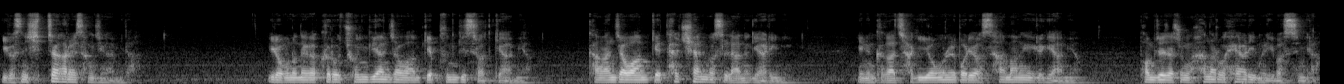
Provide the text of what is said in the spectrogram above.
이것은 십자가를 상징합니다. 이러므로 내가 그로 존귀한 자와 함께 얻게 하며 강한 자와 함께 탈취한 것을 나누게 하리니 이는 그가 자기 영혼을 버려 사망에 이르게 하며 범죄자 중 하나로 헤아림을 입었습니다.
